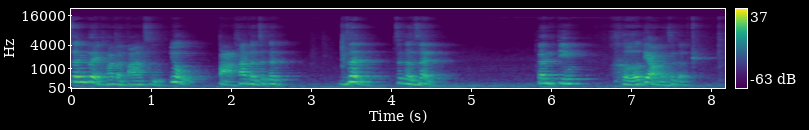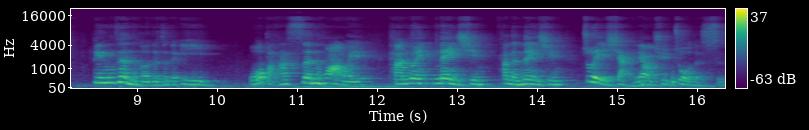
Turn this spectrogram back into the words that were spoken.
针对他的八字，又把他的这个刃，这个刃跟丁合掉了这个丁刃合的这个意义。我把它深化为他内内心，他的内心最想要去做的事。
